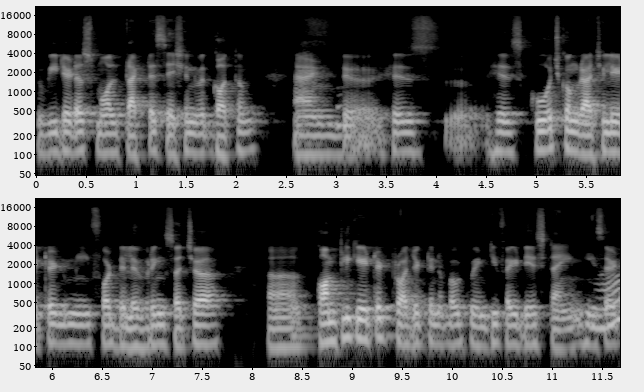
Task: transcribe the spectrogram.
we did a small practice session with Gautam, and uh, his uh, his coach congratulated me for delivering such a uh, complicated project in about 25 days time. He Wow. said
